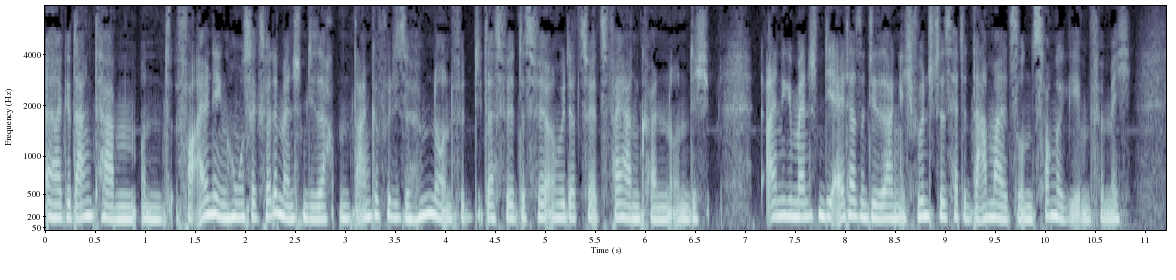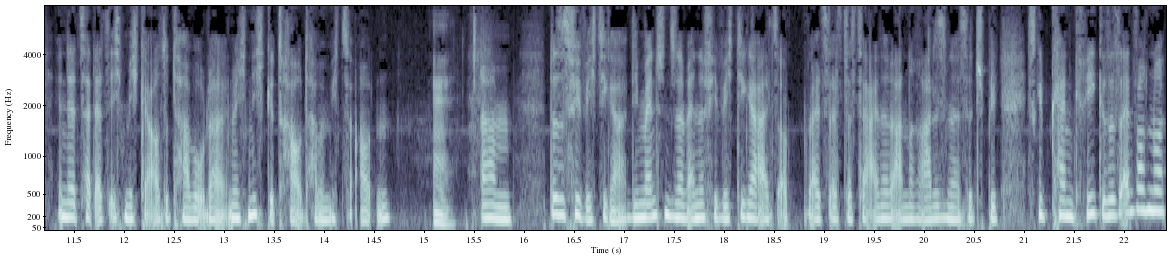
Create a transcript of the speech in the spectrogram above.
äh, gedankt haben und vor allen Dingen homosexuelle Menschen, die sagten, danke für diese Hymne und für die, dass wir, dass wir irgendwie dazu jetzt feiern können. Und ich, einige Menschen, die älter sind, die sagen, ich wünschte, es hätte damals so einen Song gegeben für mich in der Zeit, als ich mich geoutet habe oder mich nicht getraut habe, mich zu outen. Hm. Ähm, das ist viel wichtiger. Die Menschen sind am Ende viel wichtiger, als ob, als, als dass der eine oder andere Radiosender das jetzt spielt. Es gibt keinen Krieg. Es ist einfach nur,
